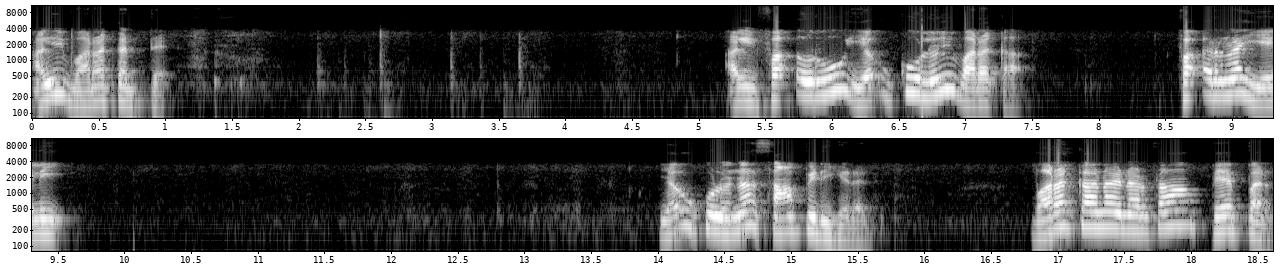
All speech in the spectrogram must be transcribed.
அல் வரக்கத்து அல் ஃபரு யகுலுல் வரக்கா ஃபர்னா எலி யகுலுனா சாப்பிடுகிறது வரக்கானா என்ன அர்த்தம் பேப்பர்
